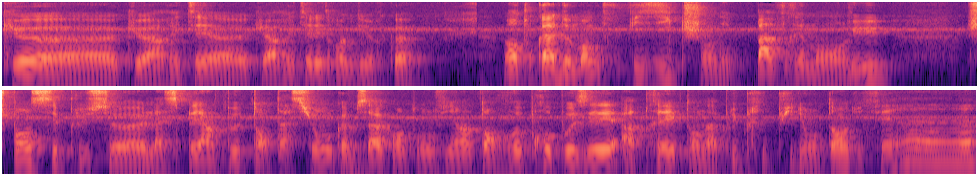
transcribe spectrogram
que, euh, que, arrêter, euh, que arrêter les drogues dures. En tout cas, de manque physique, j'en ai pas vraiment eu. Je pense que c'est plus l'aspect un peu tentation, comme ça, quand on vient t'en reproposer après que t'en as plus pris depuis longtemps, tu te fais ah.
